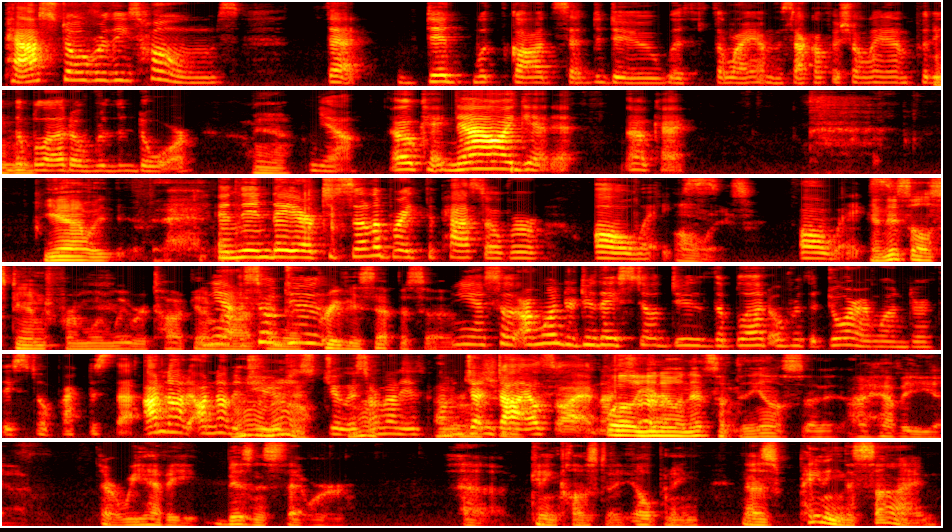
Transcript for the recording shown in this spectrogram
passed over these homes that did what God said to do with the lamb, the sacrificial lamb, putting the Mhm. blood over the door. Yeah. Yeah. Okay, now I get it. Okay. Yeah. We, And then they are to celebrate the Passover always. always. Always. And this all stemmed from when we were talking Yeah, about so in do- the previous episode. Yeah, so I wonder, do they still do the blood over the door? I wonder if they still practice that. I'm not. I'm not a I Jew. know. Just Jewish. No, I'm not. A, I'm Gentile, so I'm not. well, sure. you know, and that's something else. Uh, I have a, uh, or we have a business that we're uh, getting close to opening. And I was painting the sign,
